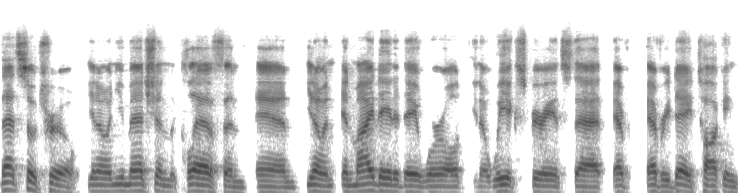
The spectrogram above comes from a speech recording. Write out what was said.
that's so true. You know, and you mentioned the cliff, and and you know, in, in my day to day world, you know, we experience that every, every day talking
